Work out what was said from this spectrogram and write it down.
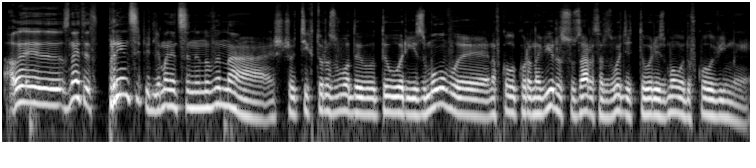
Але знаєте, в принципі, для мене це не новина, що ті, хто розводив теорії змови навколо коронавірусу, зараз розводять теорії змови довкола війни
